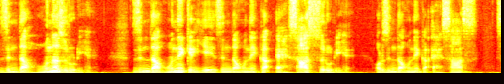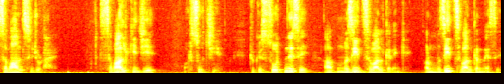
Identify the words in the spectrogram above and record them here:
ज़िंदा होना ज़रूरी है। ज़िंदा होने के लिए ज़िंदा होने का एहसास ज़रूरी है और ज़िंदा होने का एहसास सवाल से जुड़ा है। सवाल कीजिए और सोचिए। क्योंकि सोचने से आप मज़ीद सवाल करेंगे और मज़ीद सवाल करने से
